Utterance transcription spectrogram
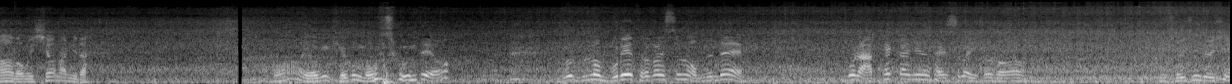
아, 너무 시원합니다. 와, 여기 계곡 너무 좋은데요? 물- 물론 물에 들어갈 수는 없는데 물 앞에까지는 갈 수가 있어서 조심조심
